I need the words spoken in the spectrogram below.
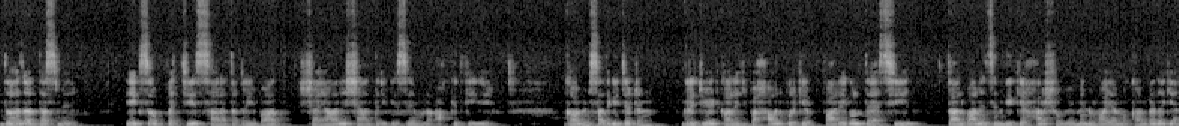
2010 में 125 साल तकरीबात शायान शान तरीके से मुनद की गई। Government Sadiq Egerton graduate college Bahawalpur के फारगुल तहसील तालबान ज़िंदगी के हर शोबे में नुमाया मकाम पैदा किया।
